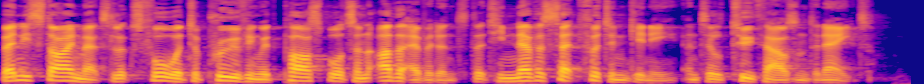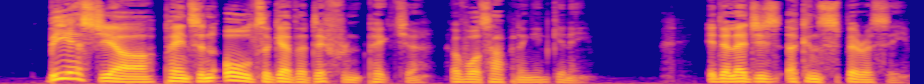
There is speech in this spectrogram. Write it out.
Benny Steinmetz looks forward to proving with passports and other evidence that he never set foot in Guinea until 2008. BSGR paints an altogether different picture of what's happening in Guinea. It alleges a conspiracy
